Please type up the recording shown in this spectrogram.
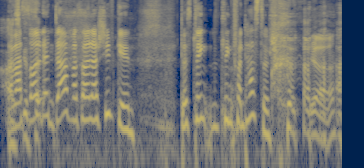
was soll denn da? Was soll da schiefgehen? Das klingt, das klingt fantastisch. Ja.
